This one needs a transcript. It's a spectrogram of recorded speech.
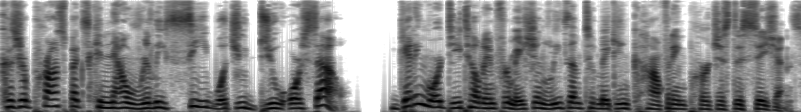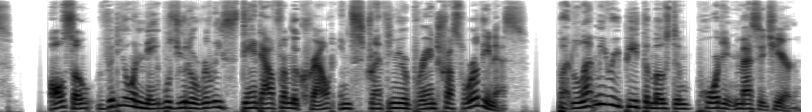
Because your prospects can now really see what you do or sell. Getting more detailed information leads them to making confident purchase decisions. Also, video enables you to really stand out from the crowd and strengthen your brand trustworthiness. But let me repeat the most important message here.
